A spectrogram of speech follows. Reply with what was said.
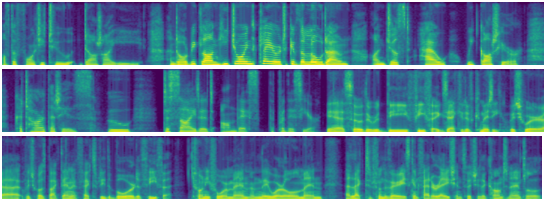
of the 42.ie. And all week long, he joined Claire to give the lowdown on just how we got here. Qatar, that is. Who decided on this for this year? Yeah, so there were the FIFA Executive Committee, which were uh, which was back then effectively the board of FIFA. 24 men, and they were all men elected from the various confederations, which are the continental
